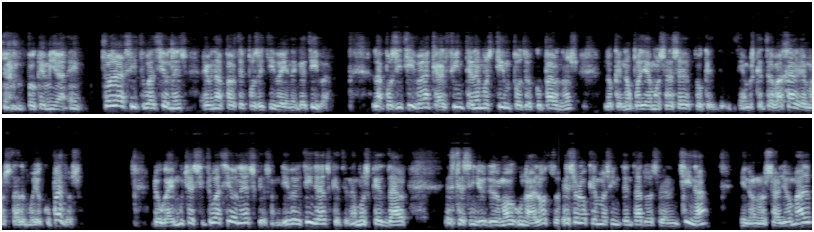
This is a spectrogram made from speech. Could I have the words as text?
Porque mira, en todas las situaciones hay una parte positiva y negativa. La positiva, que al fin tenemos tiempo de ocuparnos, lo que no podíamos hacer porque teníamos que trabajar y hemos estado muy ocupados. Luego hay muchas situaciones que son divertidas, que tenemos que dar este sentido de humor uno al otro. Eso es lo que hemos intentado hacer en China y no nos salió mal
